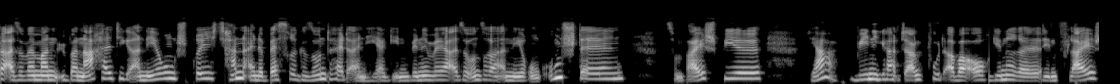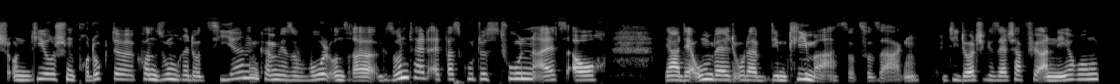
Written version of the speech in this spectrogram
Also wenn man über nachhaltige Ernährung spricht, kann eine bessere Gesundheit einhergehen. Wenn wir also unsere Ernährung umstellen, zum Beispiel ja, weniger Junkfood, aber auch generell den Fleisch- und tierischen Produktekonsum reduzieren, können wir sowohl unserer Gesundheit etwas Gutes tun, als auch ja, der Umwelt oder dem Klima sozusagen. Die Deutsche Gesellschaft für Ernährung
